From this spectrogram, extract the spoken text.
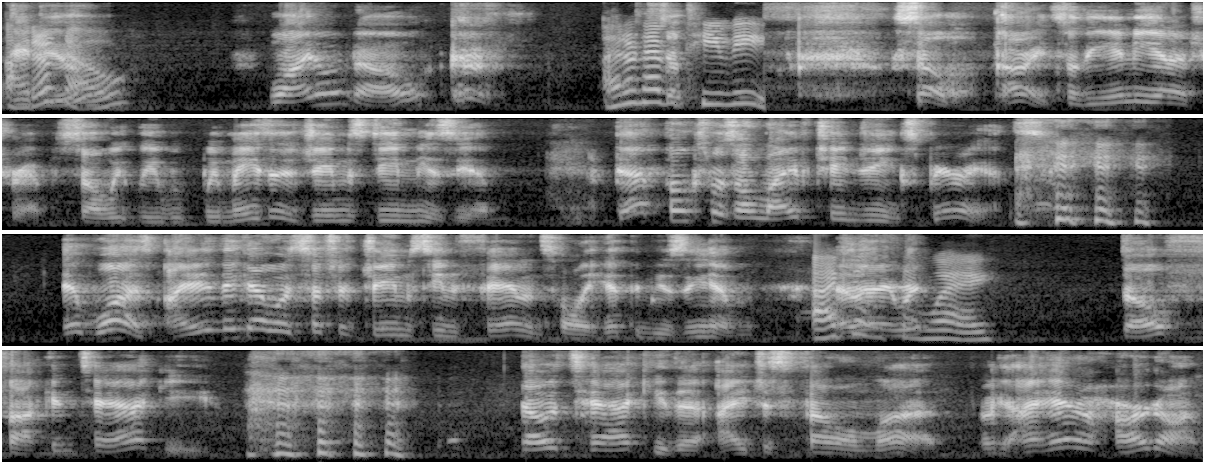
I don't do? know. Well, I don't know. I don't have a TV. so, all right. So the Indiana trip. So we we, we made it to the James Dean Museum. That, folks, was a life changing experience. It was. I didn't think I was such a James Dean fan until I hit the museum. I feel the same way. So fucking tacky. So tacky that I just fell in love. Like, I had a hard on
